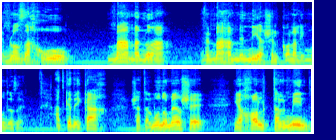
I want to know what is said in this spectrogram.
הם לא זכרו מה המנוע ומה המניע של כל הלימוד הזה. עד כדי כך שהתלמוד אומר שיכול תלמיד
